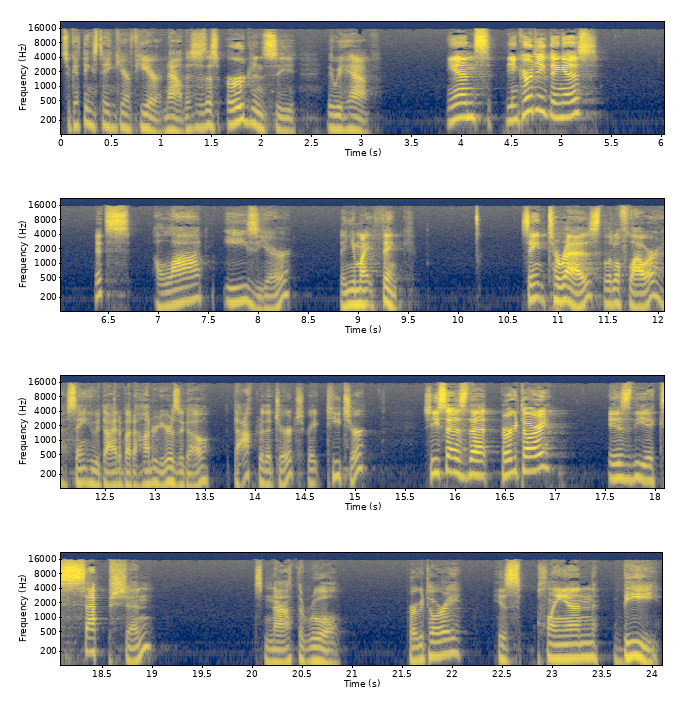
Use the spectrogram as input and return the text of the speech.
So get things taken care of here. Now, this is this urgency that we have. And the encouraging thing is, it's a lot easier than you might think. St. Therese, the little flower, a saint who died about 100 years ago, doctor of the church, great teacher, she says that purgatory is the exception, it's not the rule. Purgatory is plan B.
